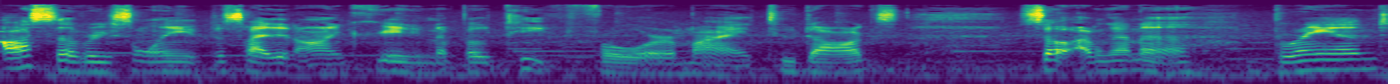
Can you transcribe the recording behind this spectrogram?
also recently decided on creating a boutique for my two dogs. So, I'm going to brand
